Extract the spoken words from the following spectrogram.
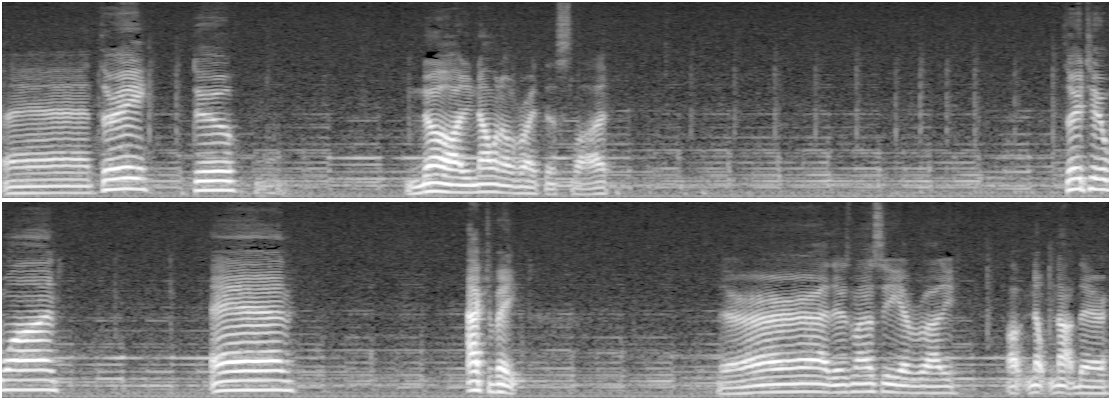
And three, two. No, I do not want to overwrite this slot. Three, two, one. And activate. There, there's my OC, everybody. Oh, nope, not there.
